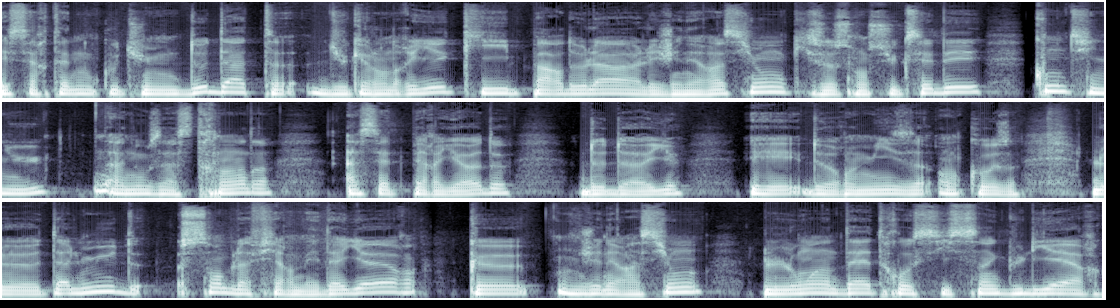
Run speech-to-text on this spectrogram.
et certaines coutumes de date du calendrier qui, par-delà les générations qui se sont succédées, continuent à nous astreindre à cette période de deuil et de remise en cause. Le Talmud semble affirmer d'ailleurs que une génération, loin d'être aussi singulière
